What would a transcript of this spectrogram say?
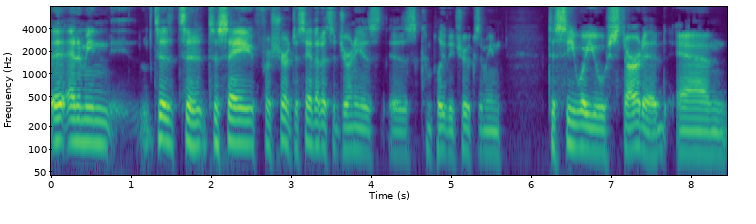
and I mean to to to say for sure to say that it's a journey is is completely true because I mean to see where you started and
